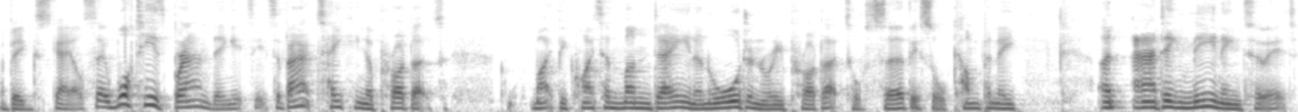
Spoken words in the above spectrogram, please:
a big scale. So, what is branding? It's, it's about taking a product, might be quite a mundane and ordinary product or service or company, and adding meaning to it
